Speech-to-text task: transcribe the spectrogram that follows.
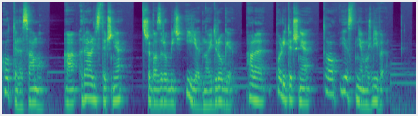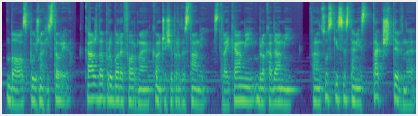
o tyle samo. A realistycznie Trzeba zrobić i jedno, i drugie, ale politycznie to jest niemożliwe. Bo spójrz na historię. Każda próba reformy kończy się protestami, strajkami, blokadami. Francuski system jest tak sztywny,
